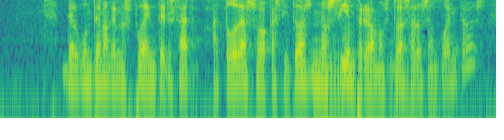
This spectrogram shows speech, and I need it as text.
de algún tema que nos pueda interesar a todas o a casi todas. No siempre vamos todas a los encuentros.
